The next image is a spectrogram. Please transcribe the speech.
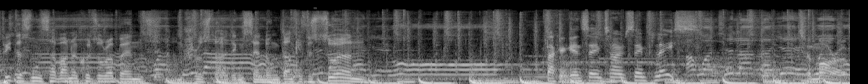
Peterson, Savannah Cultura Band am Schluss der heutigen Sendung. Danke fürs Zuhören. Back again, same time, same place. Tomorrow.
